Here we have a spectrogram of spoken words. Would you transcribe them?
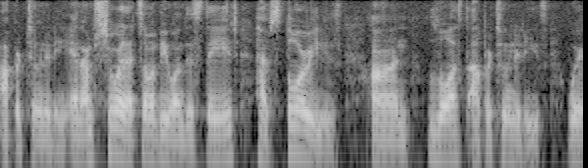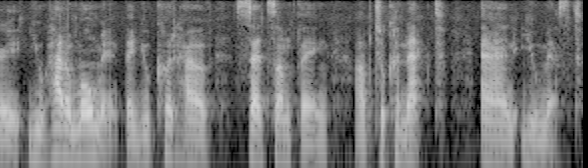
opportunity. And I'm sure that some of you on this stage have stories on lost opportunities where you had a moment that you could have said something um, to connect and you missed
